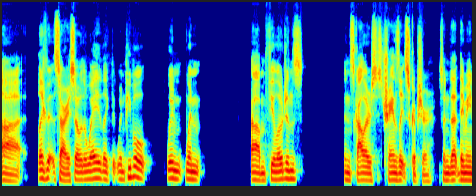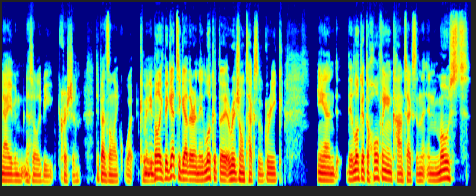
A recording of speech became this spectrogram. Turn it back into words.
uh like the- sorry, so the way like the- when people when when um theologians and scholars translate scripture so that they may not even necessarily be christian depends on like what committee Mhm. but like they get together and they look at the original text of greek and they look at the whole thing in context and and most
